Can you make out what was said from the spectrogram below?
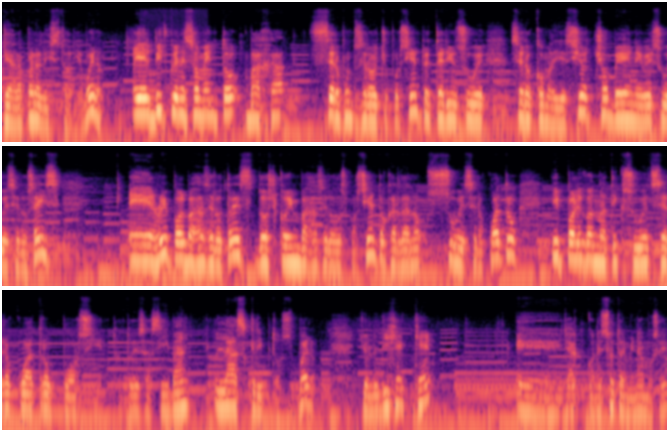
quedará para la historia. Bueno, el Bitcoin en ese momento baja 0.08%, Ethereum sube 0.18%, BNB sube 0.6%. Eh, Ripple baja 0.3, Dogecoin baja 0.2%, Cardano sube 0.4% y Polygon Matic sube 0.4%. Entonces así van las criptos. Bueno, yo les dije que eh, ya con esto terminamos. ¿eh?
